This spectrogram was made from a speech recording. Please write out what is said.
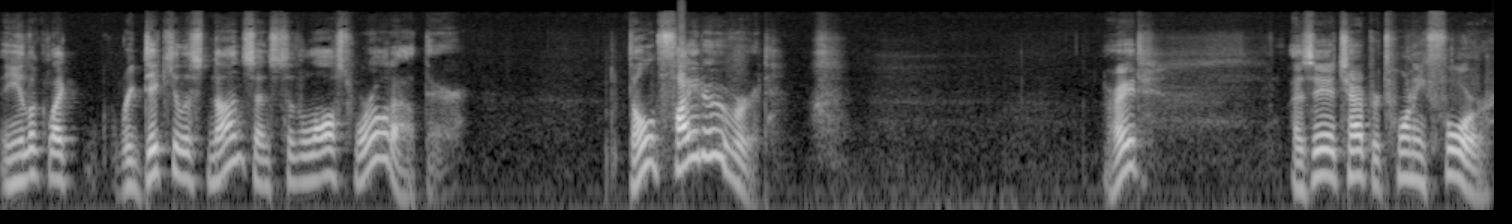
And you look like ridiculous nonsense to the lost world out there. Don't fight over it. All right? Isaiah chapter 24.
